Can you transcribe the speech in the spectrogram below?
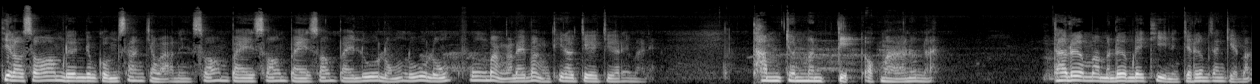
ที่เราซ้อมเดินจงกรมสร้างจังหวะนี่ซ้อมไปซ้อมไปซ้อมไปรู้หลง รู้หลงฟุ้งบ้างอะไรบ้างที่เราเจอเจออะไรมาเนี่ยทำจนมันติดออกมานั่นนะถ้าเริ่มว่ามันเริ่มได้ที่เนี่ยจะเริ่มสังเกตว่า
